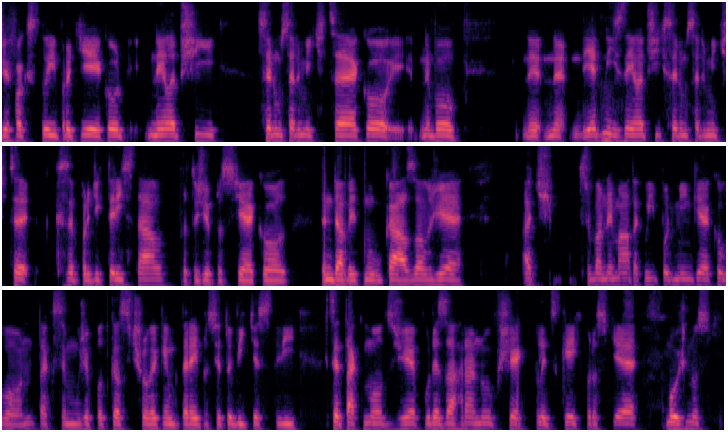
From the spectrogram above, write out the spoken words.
že fakt stojí proti jako nejlepší 7-7 jako, nebo ne, ne, jedný z nejlepších 7-7 se proti který stál, protože prostě jako ten David mu ukázal, že ať třeba nemá takové podmínky jako on, tak se může potkat s člověkem, který prostě to vítězství chce tak moc, že půjde za hranu všech lidských prostě možností.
